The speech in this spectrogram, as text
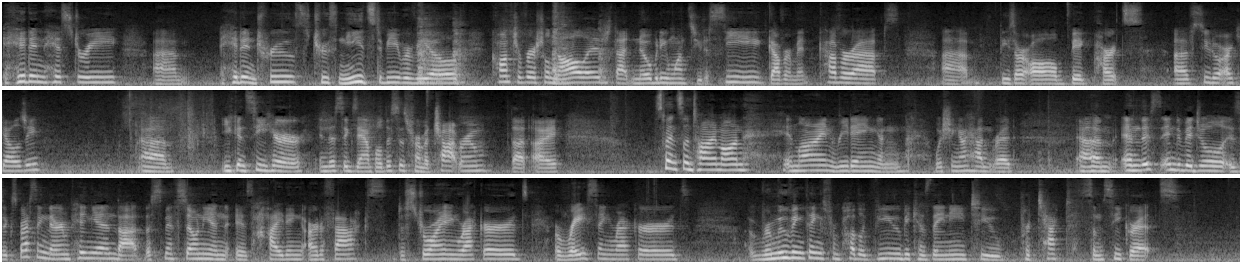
hidden history, um, hidden truths, truth needs to be revealed, controversial knowledge that nobody wants you to see, government cover ups. Um, these are all big parts of pseudoarchaeology. Um, you can see here in this example, this is from a chat room that I spent some time on in line reading and wishing I hadn't read. Um, and this individual is expressing their opinion that the Smithsonian is hiding artifacts, destroying records, erasing records, removing things from public view because they need to protect some secrets.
